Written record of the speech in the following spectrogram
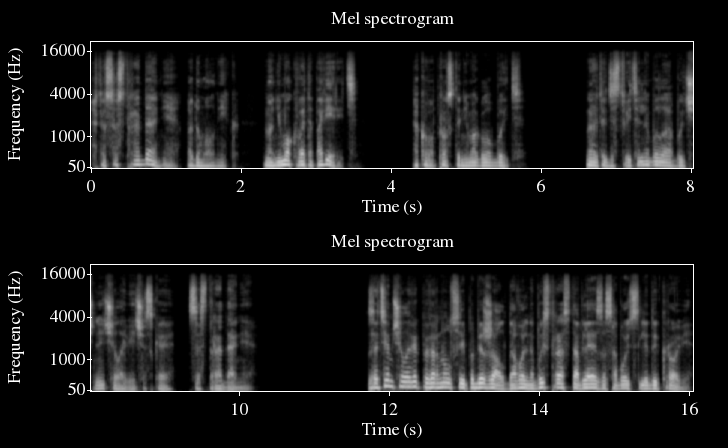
«Это сострадание», — подумал Ник, но не мог в это поверить. Такого просто не могло быть. Но это действительно было обычное человеческое сострадание. Затем человек повернулся и побежал, довольно быстро оставляя за собой следы крови.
